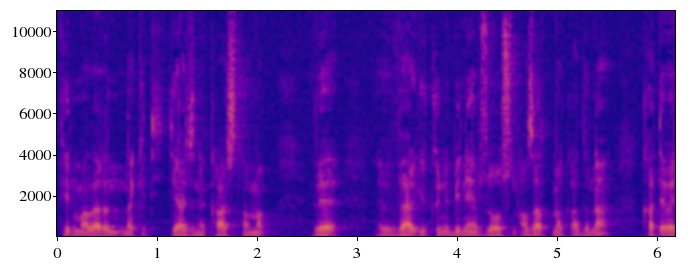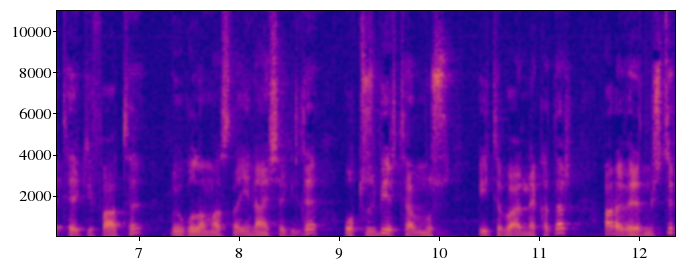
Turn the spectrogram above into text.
firmaların nakit ihtiyacını karşılamak ve e, vergi yükünü bir nebze olsun azaltmak adına KDV tevkifatı uygulamasına yine aynı şekilde 31 Temmuz itibarine kadar ara verilmiştir.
